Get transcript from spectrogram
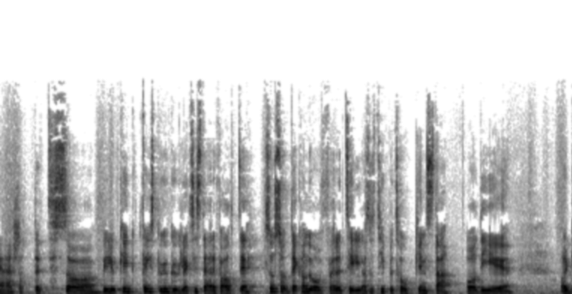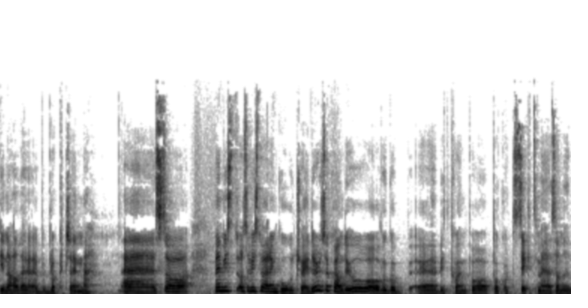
erstattet, så vil jo ikke Facebook og Google eksistere for alltid. Så det kan du overføre til altså type tokens da, og de originale blokkjedene. Eh, men hvis, også hvis, du er en god trader, så kan du jo overgå eh, bitcoin på, på kort sikt med sånne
